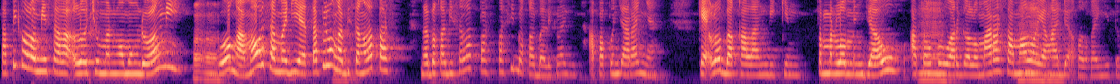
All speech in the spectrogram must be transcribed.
Tapi kalau misalnya lo cuman ngomong doang nih, Heeh. gue nggak mau sama dia, tapi lo nggak bisa ngelepas, nggak bakal bisa lepas, pasti bakal balik lagi. Apa pun caranya. Kayak lo bakalan bikin temen lo menjauh atau Hmm. keluarga lo marah sama lo Hmm. yang ada kalau kayak gitu.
